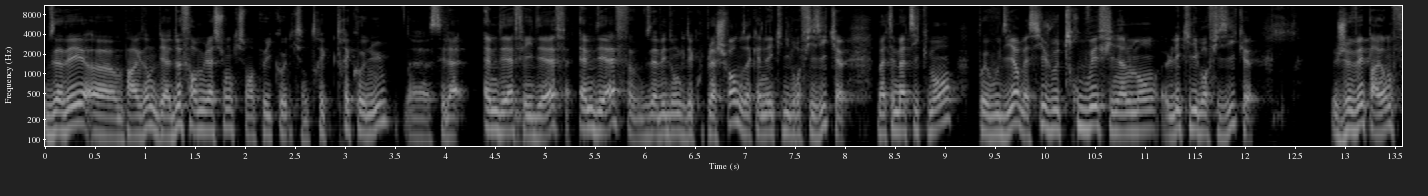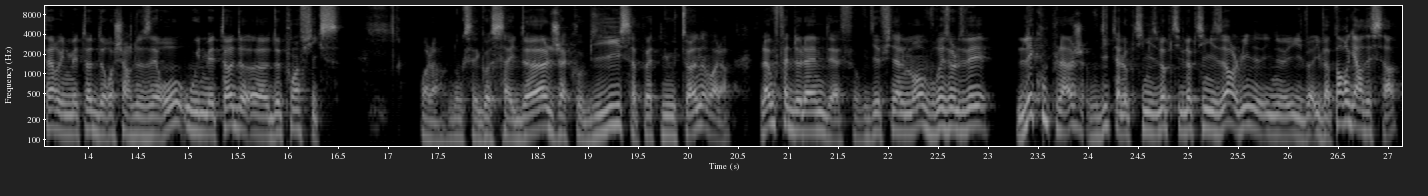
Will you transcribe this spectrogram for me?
Vous avez, euh, par exemple, il y a deux formulations qui sont un peu iconiques, qui sont très, très connues. Euh, c'est la MDF et IDF. MDF, vous avez donc des couplages forts, vous avez un équilibre physique. Mathématiquement, vous pouvez vous dire, bah, si je veux trouver finalement l'équilibre physique, je vais par exemple faire une méthode de recherche de zéro ou une méthode euh, de point fixe. Voilà, donc c'est Gauss-Seidel, Jacobi, ça peut être Newton, voilà. Là, vous faites de la MDF. Vous dites finalement, vous résolvez les couplages, vous dites à l'optimiseur, lui, il ne va, pas regarder ça.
